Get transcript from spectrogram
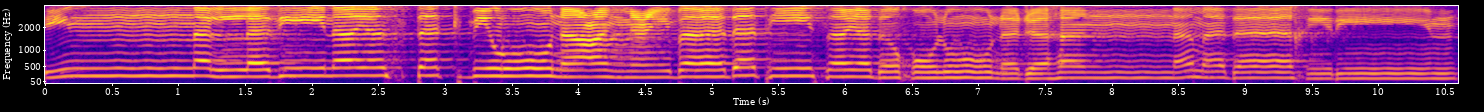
إِنَّ الَّذِينَ يَسْتَكْبِرُونَ عَن عِبَادَتِي سَيَدْخُلُونَ جَهَنَّمَ دَاخِرِينَ.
